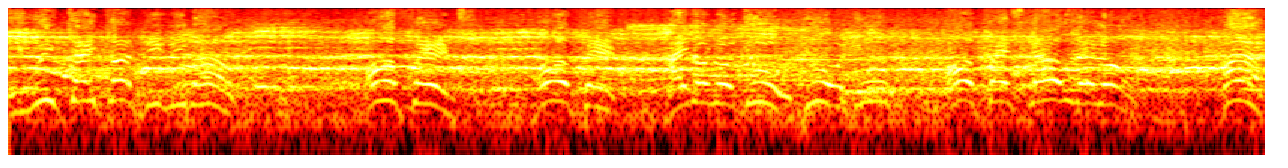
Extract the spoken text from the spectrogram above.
If we take on the rebound. Offense. Offense. I don't know you. You or you. Offense Gaudelo. Back.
